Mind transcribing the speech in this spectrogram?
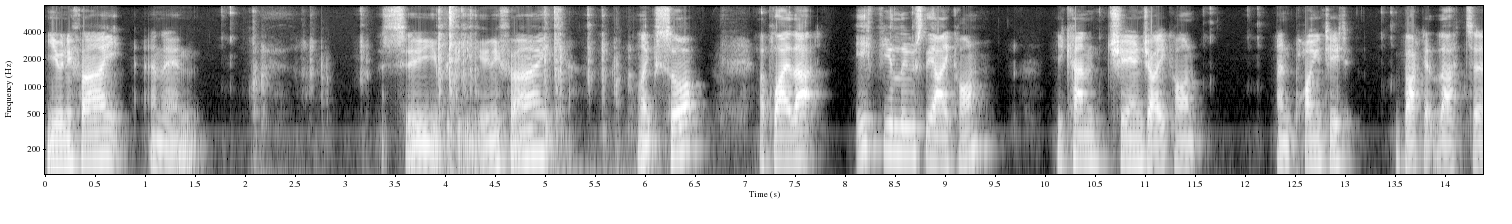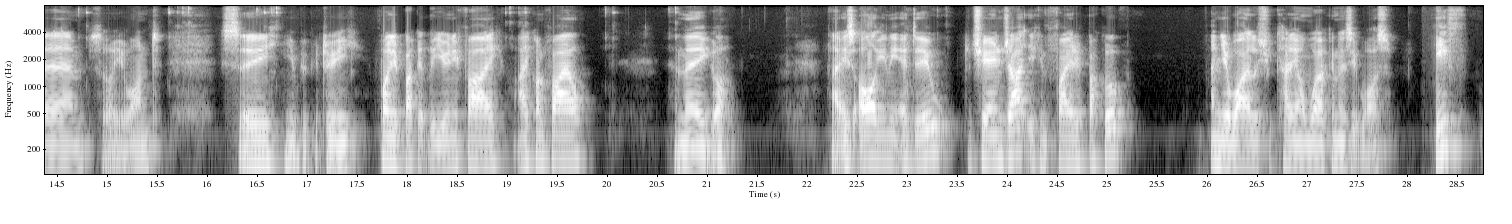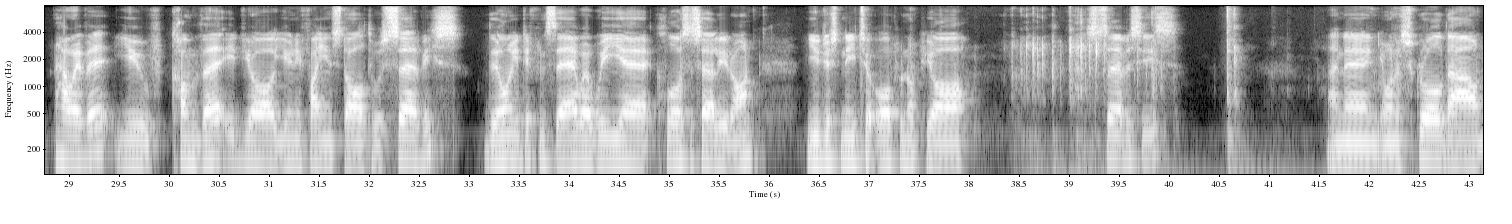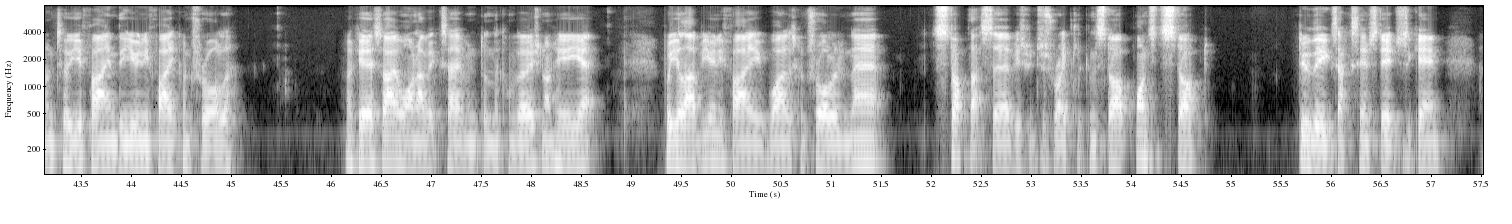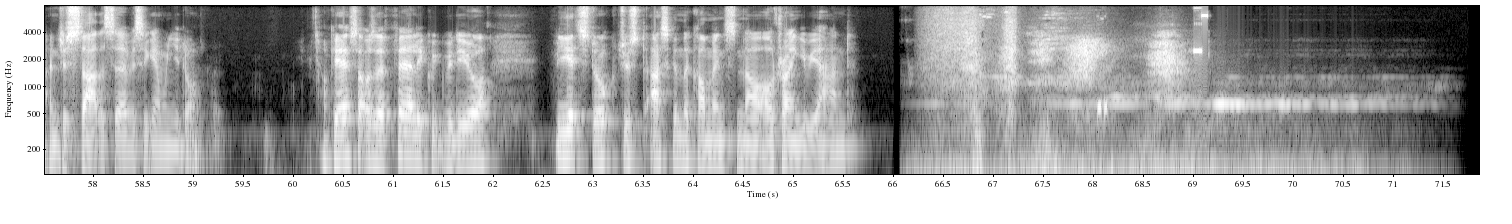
UniFi and then C UniFi like so. Apply that. If you lose the icon, you can change icon and point it back at that. Um, so you want C Ubiquiti, point it back at the UniFi icon file, and there you go. That is all you need to do to change that. You can fire it back up, and your wireless should carry on working as it was. If, however, you've converted your UniFi install to a service, the only difference there, where we uh, closed this earlier on, you just need to open up your services and then you want to scroll down until you find the UniFi controller. Okay, so I won't have it because I haven't done the conversion on here yet. But you'll have UniFi wireless controller in there. Stop that service with just right click and stop. Once it's stopped, do the exact same stages again and just start the service again when you're done. Okay, so that was a fairly quick video. You get stuck, just ask in the comments and I'll, I'll try and give you a hand.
